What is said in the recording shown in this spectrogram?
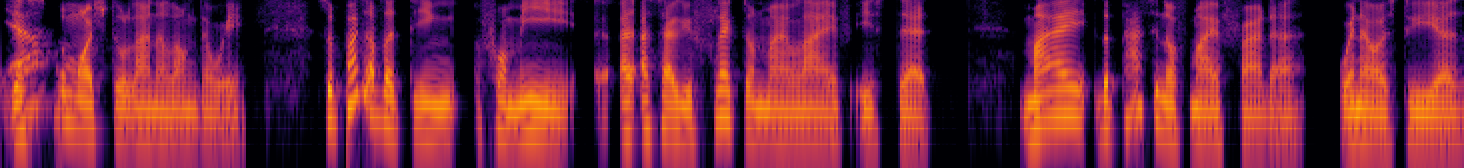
Yeah. there's so much to learn along the way so part of the thing for me uh, as i reflect on my life is that my the passing of my father when I was three years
